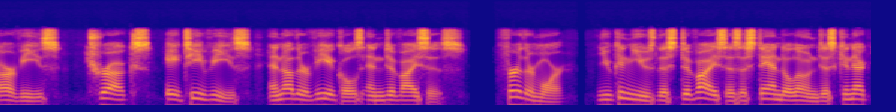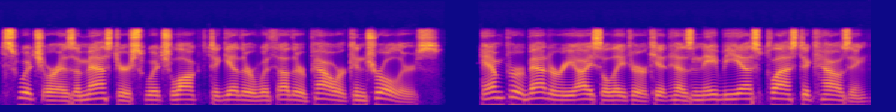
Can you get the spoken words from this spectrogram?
RVs, trucks, ATVs, and other vehicles and devices. Furthermore, you can use this device as a standalone disconnect switch or as a master switch locked together with other power controllers. Ampper battery isolator kit has an ABS plastic housing,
